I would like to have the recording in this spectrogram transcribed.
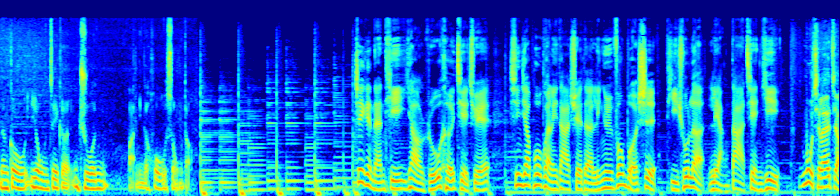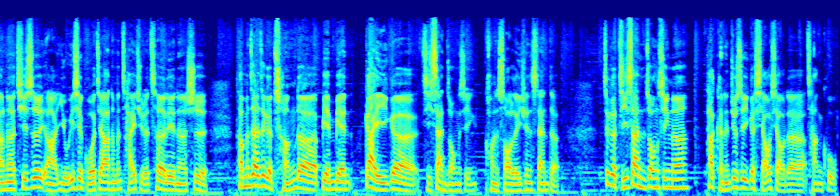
能够用这个 drone。把你的货物送到。这个难题要如何解决？新加坡管理大学的林云峰博士提出了两大建议。目前来讲呢，其实啊，有一些国家他们采取的策略呢是，他们在这个城的边边盖一个集散中心 （consolidation center）。这个集散中心呢，它可能就是一个小小的仓库，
